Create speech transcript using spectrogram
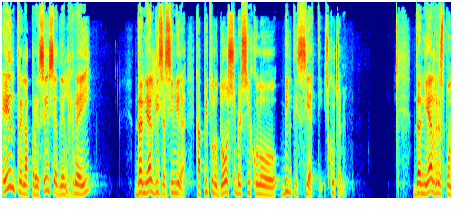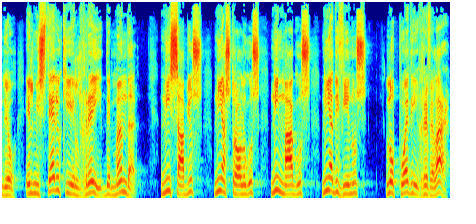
entra na presença do rei, Daniel disse assim, mira, capítulo 2, versículo 27, escúchame. Daniel respondeu, el mistério que o rei demanda, nem sábios, nem astrólogos, nem magos, nem adivinos lo podem revelar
